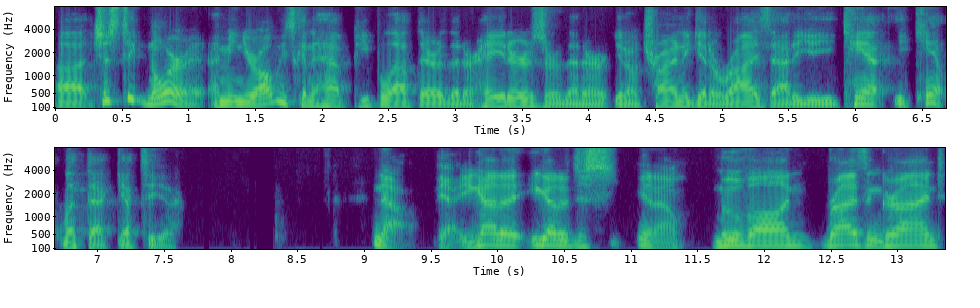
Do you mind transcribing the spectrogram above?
uh, just ignore it. I mean, you're always going to have people out there that are haters or that are, you know, trying to get a rise out of you. You can't, you can't let that get to you. No, yeah, you gotta, you gotta just, you know, move on, rise and grind.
